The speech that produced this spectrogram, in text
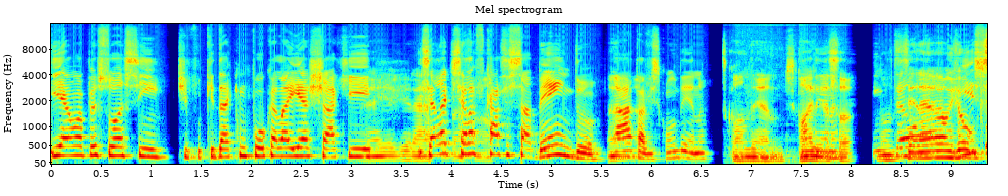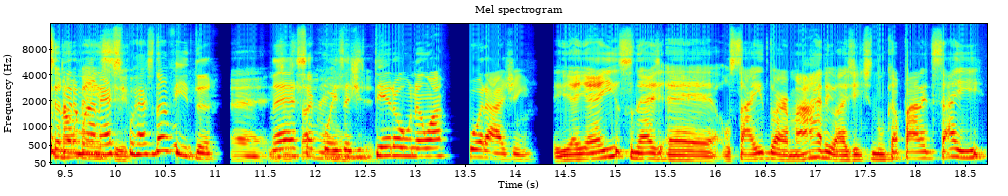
E é uma pessoa assim, tipo, que daqui um pouco ela ia achar que. né, ia virar E se ela, se ela ficasse sabendo, ah, Ah. tava escondendo. Escondendo. Escondendo. Olha só. Não- Então, não- é um jogo isso que você não permanece vence. pro resto da vida, É, né? Essa coisa de ter ou não a coragem. E aí é isso, né? É, o sair do armário, a gente nunca para de sair.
